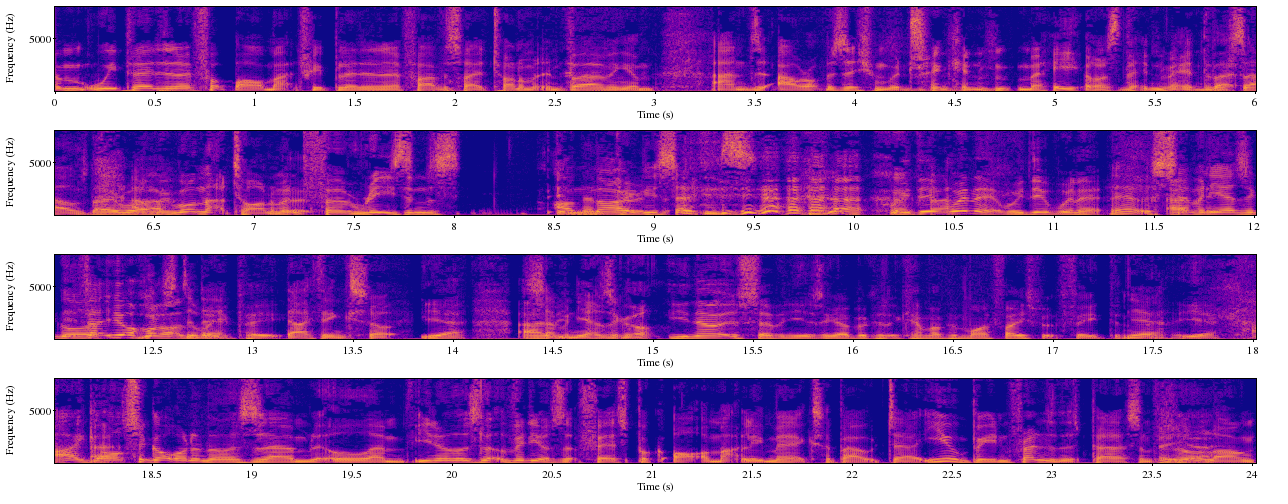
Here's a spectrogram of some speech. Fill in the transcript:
Um, we played in a football match. We played in a five-a-side tournament in Birmingham, and our opposition were drinking mojitos they'd made themselves. they were. And we won that tournament for reasons in the previous sentence. we did win it. We did win it. Yeah, it was seven Um, years ago. Is that your highlight of the week, Pete? I think so. Yeah, Um, Seven years ago. You know it was seven years ago because it came up in my Facebook feed, didn't Yeah, it? Yeah. I also got one of those um, little, um, you know, those little videos that Facebook automatically makes about uh, you being friends with this person for so Yeah. long,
